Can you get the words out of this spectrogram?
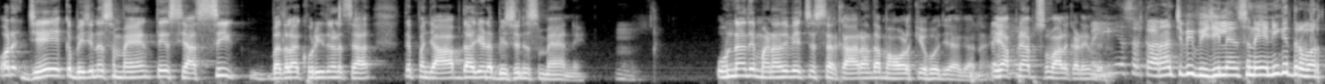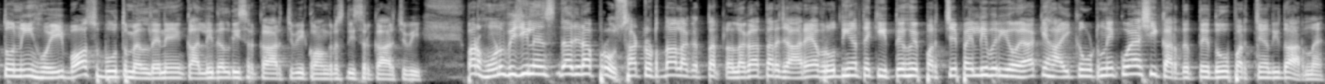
ਔਰ ਜੇ ਇੱਕ ਬਿਜ਼ਨਸਮੈਨ ਤੇ ਸਿਆਸੀ ਬਦਲਾਖੋਰੀ ਦੇ ਨਾਲ ਸਿਆ- ਤੇ ਪੰਜਾਬ ਦਾ ਜਿਹੜਾ ਬਿਜ਼ਨਸਮੈਨ ਨੇ ਉਹਨਾਂ ਦੇ ਮਨਾਂ ਦੇ ਵਿੱਚ ਸਰਕਾਰਾਂ ਦਾ ਮਾਹੌਲ ਕਿਹੋ ਜਿਹਾ ਹੈਗਾ ਨਾ? ਇਹ ਆਪਣੇ ਆਪ ਸਵਾਲ ਖੜੇ ਹੁੰਦੇ ਨੇ। ਪਹਿਲੀਆਂ ਸਰਕਾਰਾਂ 'ਚ ਵੀ ਵਿਜੀਲੈਂਸ ਨੇ, ਇਹ ਨਹੀਂ ਕਿ ਦੁਰਵਰਤੋਂ ਨਹੀਂ ਹੋਈ, ਬਹੁਤ ਸਬੂਤ ਮਿਲਦੇ ਨੇ, ਅਕਾਲੀ ਦਲ ਦੀ ਸਰਕਾਰ 'ਚ ਵੀ, ਕਾਂਗਰਸ ਦੀ ਸਰਕਾਰ 'ਚ ਵੀ। ਪਰ ਹੁਣ ਵਿਜੀਲੈਂਸ ਦਾ ਜਿਹੜਾ ਭਰੋਸਾ ਟੁੱਟਦਾ ਲਗਾਤਾਰ ਲਗਾਤਾਰ ਜਾ ਰਿਹਾ, ਵਿਰੋਧੀਆਂ ਤੇ ਕੀਤੇ ਹੋਏ ਪਰਚੇ ਪਹਿਲੀ ਵਾਰੀ ਹੋਇਆ ਕਿ ਹਾਈ ਕੋਰਟ ਨੇ ਕੁਐਸ਼ ਹੀ ਕਰ ਦਿੱਤੇ ਦੋ ਪਰਚਿਆਂ ਦੀ ਧਾਰਨਾ ਹੈ।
